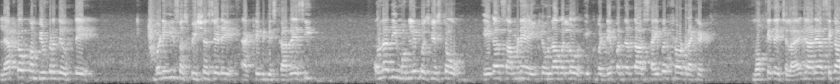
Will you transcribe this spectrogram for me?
ਲੈਪਟਾਪ ਕੰਪਿਊਟਰ ਦੇ ਉੱਤੇ ਬੜੀ ਹੀ ਸਸਪੀਸ਼ੀਅਸ ਜਿਹੜੇ ਐਕਟੀਵਿਟੀਜ਼ ਕਰ ਰਹੇ ਸੀ। ਉਹਨਾਂ ਦੀ ਮੁੱਢਲੀ ਪੁੱਛਗਿੱਛ ਤੋਂ ਇਹ ਗੱਲ ਸਾਹਮਣੇ ਆਈ ਕਿ ਉਹਨਾਂ ਵੱਲੋਂ ਇੱਕ ਵੱਡੇ ਪੱਧਰ ਦਾ ਸਾਈਬਰ ਫਰਾਡ ਰੈਕਟ ਮੌਕੇ ਤੇ ਚਲਾਇਆ ਜਾ ਰਿਹਾ ਸੀਗਾ।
